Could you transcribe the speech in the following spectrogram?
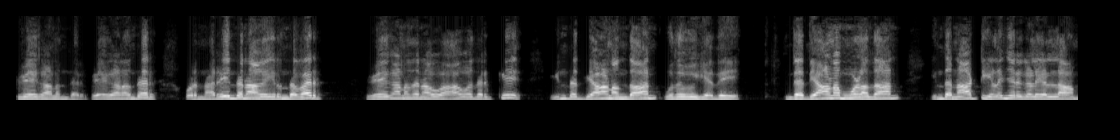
விவேகானந்தர். விவேகானந்தர் ஒரு நரேந்திரனாக இருந்தவர். விவேகானந்தனாக ஆவதற்கு இந்த தியானம்தான் உதவுகிறது. இந்த தியானம் மூலம்தான் இந்த நாட்டு இளைஞர்களை எல்லாம்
